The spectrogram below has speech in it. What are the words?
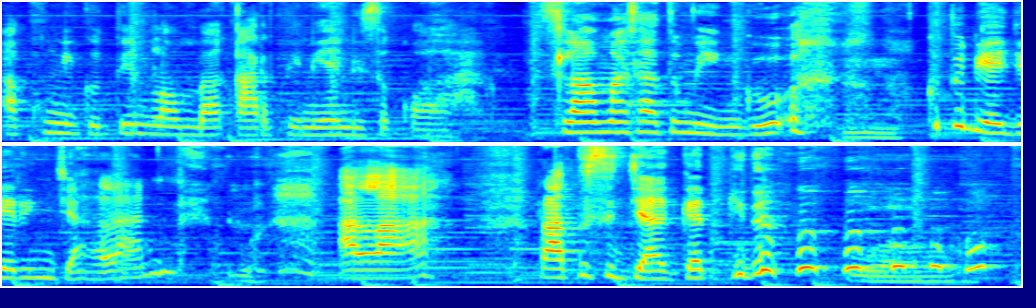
aku ngikutin lomba kartinian di sekolah. Selama satu minggu hmm. aku tuh diajarin jalan. Ala ratu sejagat gitu. Wow.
